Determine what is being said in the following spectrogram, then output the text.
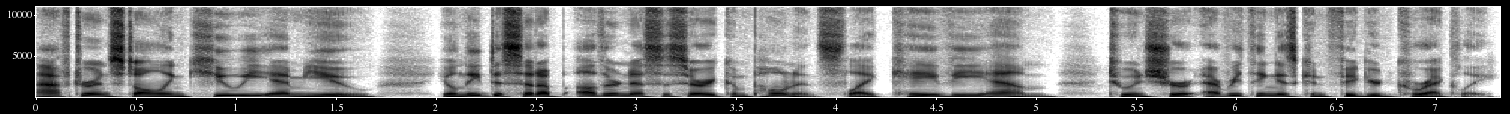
After installing QEMU, you'll need to set up other necessary components like KVM to ensure everything is configured correctly.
